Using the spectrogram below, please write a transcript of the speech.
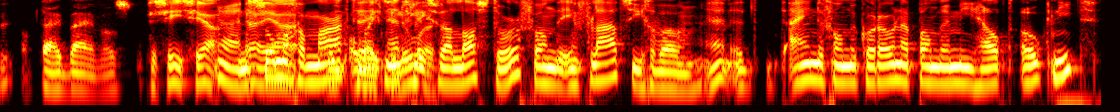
er op tijd bij was. Precies, ja. Ja, en in sommige om- om markten heeft Netflix wel last hoor van de inflatie gewoon. Hè? Het, het einde van de coronapandemie helpt ook niet.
